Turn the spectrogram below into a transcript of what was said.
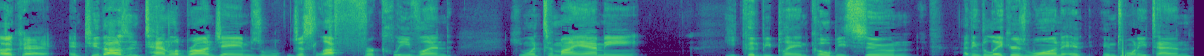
Okay. In 2010, LeBron James just left for Cleveland. He went to Miami. He could be playing Kobe soon. I think the Lakers won in, in 2010.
